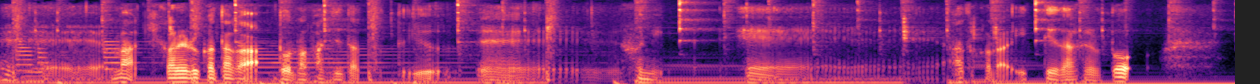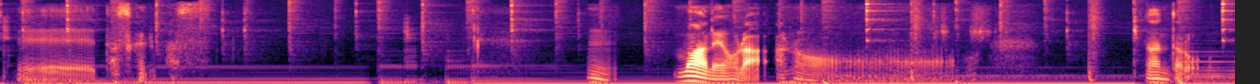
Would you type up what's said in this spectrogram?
えー、まあ、聞かれる方がどんな感じだったという、えー、ふうに、えー、後から言っていただけると、えー、助かります。うん。まあね、ほら、あのー、なんだろう。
